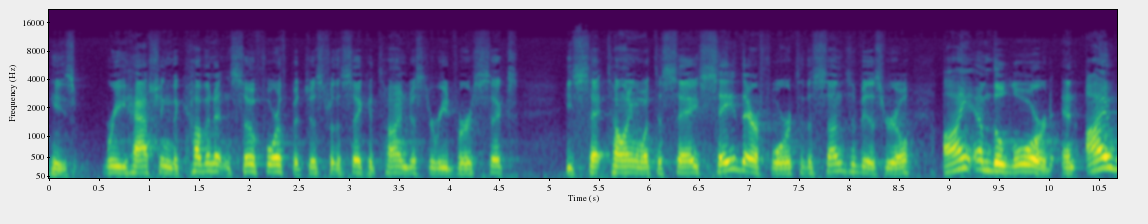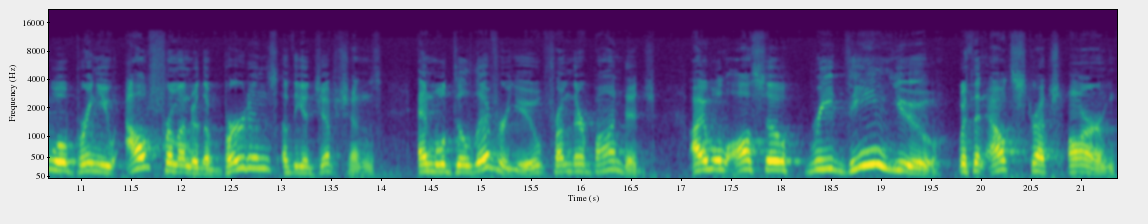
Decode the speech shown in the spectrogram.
He's rehashing the covenant and so forth, but just for the sake of time, just to read verse 6. He's telling what to say. Say, therefore, to the sons of Israel, I am the Lord, and I will bring you out from under the burdens of the Egyptians and will deliver you from their bondage. I will also redeem you with an outstretched arm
